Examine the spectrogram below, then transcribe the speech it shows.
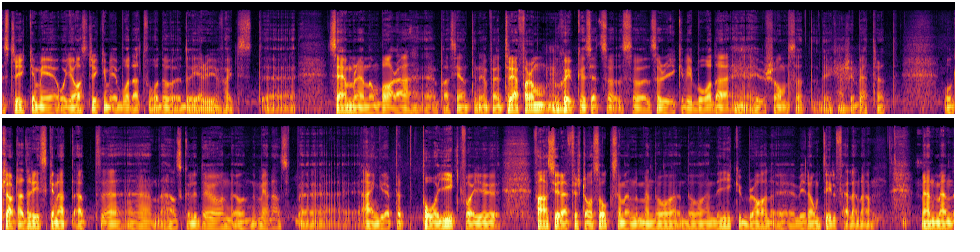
stryker med och jag stryker med båda två då, då är det ju faktiskt eh, sämre än om bara eh, patienten är. För träffar de sjukhuset så, så, så ryker vi båda eh, hur som så att det kanske är bättre att och klart att risken att, att eh, han skulle dö under, under medan eh, angreppet pågick var ju, fanns ju där förstås också men, men då, då, det gick ju bra eh, vid de tillfällena. Men, men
